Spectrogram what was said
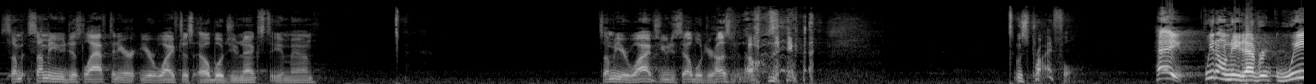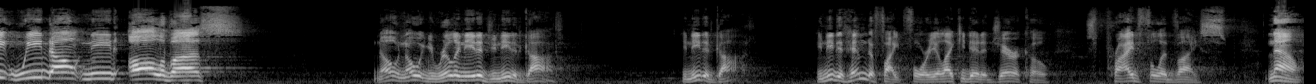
Some, some of you just laughed and your, your wife just elbowed you next to you, man. Some of your wives, you just elbowed your husband, though. it was prideful. Hey, we don't need every, we, we don't need all of us. No, no, what you really needed, you needed God. You needed God. You needed Him to fight for you like He did at Jericho. It's prideful advice. Now,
